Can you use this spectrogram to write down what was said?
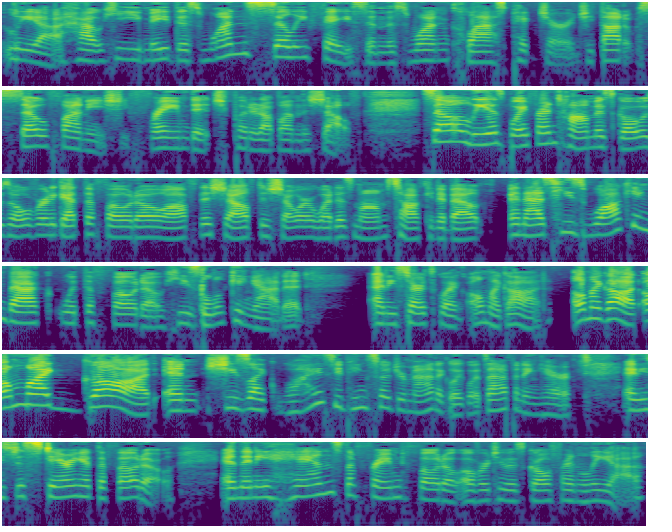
Leah how he made this one silly face in this one class picture, and she thought it was so funny. She framed it, she put it up on the shelf. So Leah's boyfriend Thomas goes over to get the photo off the shelf to show her what his mom's talking about. And as he's walking back with the photo, he's looking at it. And he starts going, Oh my God, oh my God, oh my God. And she's like, Why is he being so dramatic? Like, what's happening here? And he's just staring at the photo. And then he hands the framed photo over to his girlfriend, Leah,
